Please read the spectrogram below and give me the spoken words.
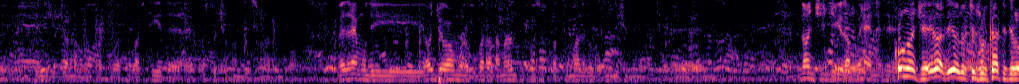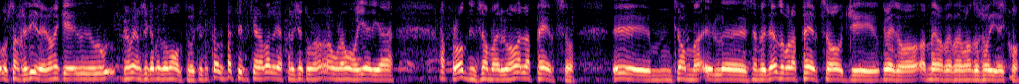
in 15 giorni abbiamo fatto 4 partite e questo ci ha condizionato un po'. Vedremo di. Oggi avevamo recuperato Amante poi si è fatto male dopo 15 minuti. E non ci gira bene. Come non c'è, guarda, io tutti i risultati te lo posso anche dire, non è che eh, più o meno si è cambiato molto, perché soltanto a parte il Chiaravalle che ha pareggiato 1-1 ieri a, a fronte, insomma il Novalla ha perso. E, insomma, il San Ferdinando pure ha perso oggi, credo, almeno per quando so io, ecco.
